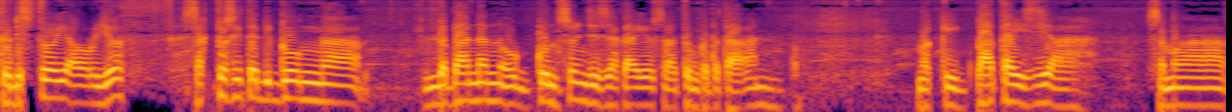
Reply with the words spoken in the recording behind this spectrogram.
to destroy our youth. Sakto si tadigong uh, labanan o concern siya kayo sa atong kabataan. Makigpatay siya sa mga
